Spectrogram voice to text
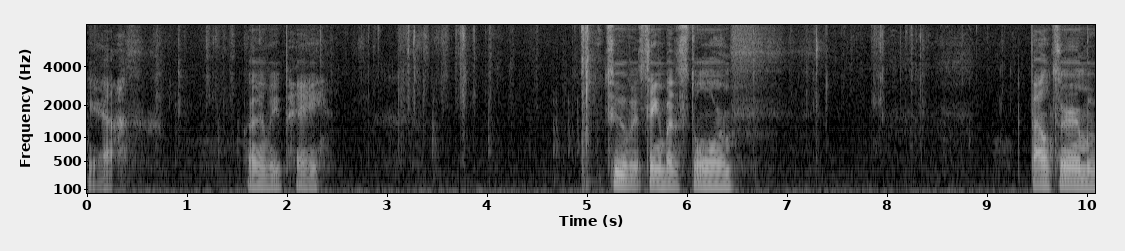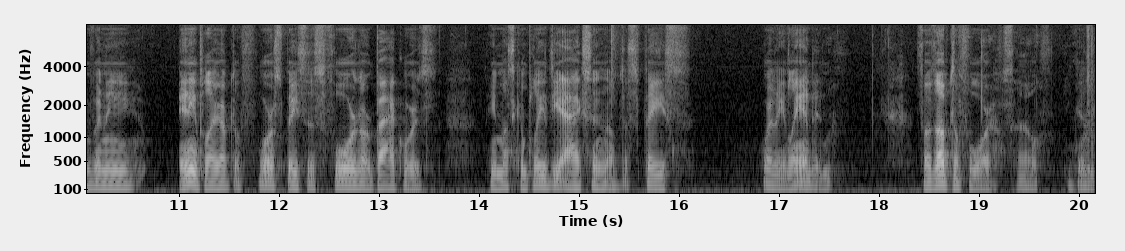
yeah, they're going to be pay. Two of it's taken by the storm. Bouncer, move any any player up to four spaces forward or backwards. He must complete the action of the space where they landed. So it's up to four. So you can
